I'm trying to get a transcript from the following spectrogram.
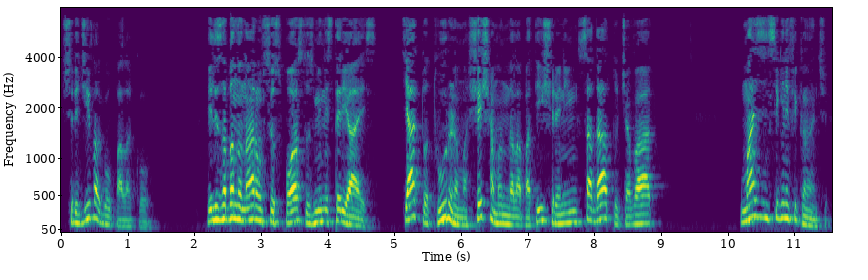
Shridiva Gopalako Eles abandonaram seus postos ministeriais. Kyatva Turnama Sheshamandalapati Shrenin Sadatu Chavat O mais insignificante.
